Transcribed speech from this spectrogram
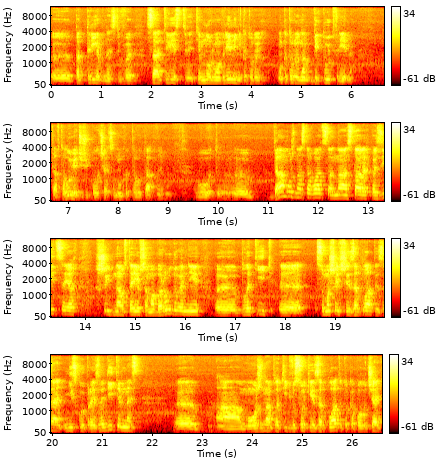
э, потребность в соответствии тем нормам времени, которые, ну, которые нам диктует время. Это автология чуть-чуть получается, ну как-то вот так, наверное. Вот. Да, можно оставаться на старых позициях, шить на устаревшем оборудовании, э, платить э, сумасшедшие зарплаты за низкую производительность, э, а можно платить высокие зарплаты, только получать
